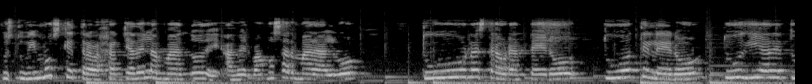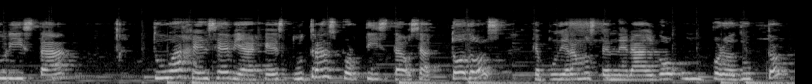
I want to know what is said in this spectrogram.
pues tuvimos que trabajar ya de la mano de, a ver, vamos a armar algo, tu restaurantero, tu hotelero, tu guía de turista, tu agencia de viajes, tu transportista, o sea, todos que pudiéramos tener algo, un producto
